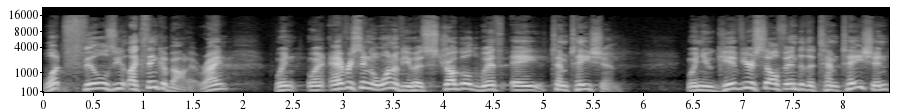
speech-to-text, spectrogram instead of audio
What fills you? Like, think about it, right? When, when every single one of you has struggled with a temptation, when you give yourself into the temptation,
